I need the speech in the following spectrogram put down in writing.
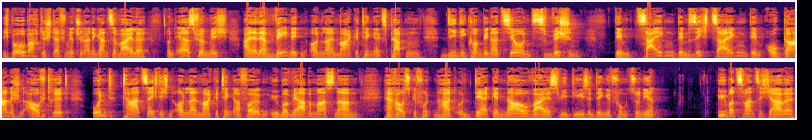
Ich beobachte Steffen jetzt schon eine ganze Weile und er ist für mich einer der wenigen Online-Marketing-Experten, die die Kombination zwischen dem Zeigen, dem Sichtzeigen, dem organischen Auftritt und tatsächlichen Online-Marketing-Erfolgen über Werbemaßnahmen herausgefunden hat und der genau weiß, wie diese Dinge funktionieren. Über 20 Jahre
